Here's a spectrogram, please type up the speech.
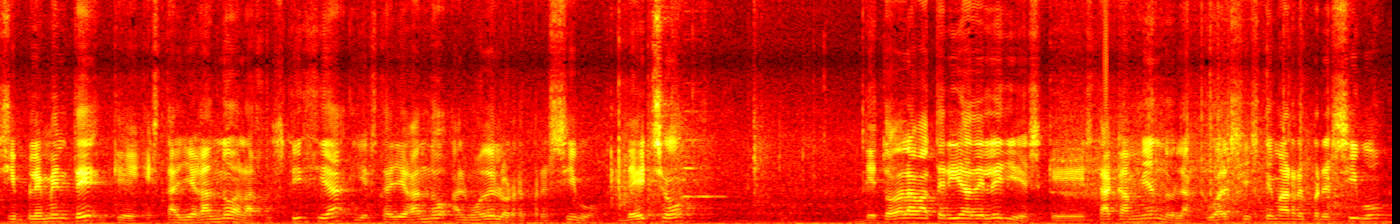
Simplemente que está llegando a la justicia y está llegando al modelo represivo. De hecho, de toda la batería de leyes que está cambiando el actual sistema represivo,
